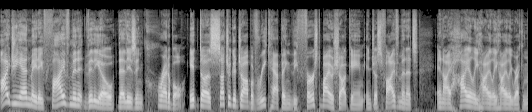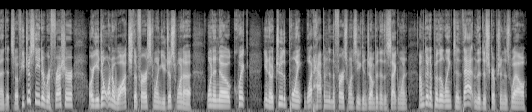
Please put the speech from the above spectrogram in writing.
IGN made a five minute video that is incredible. It does such a good job of recapping the first Bioshock game in just five minutes, and I highly, highly, highly recommend it. So if you just need a refresher or you don't want to watch the first one, you just want to want to know quick, you know, to the point what happened in the first one so you can jump into the second one, I'm going to put a link to that in the description as well.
